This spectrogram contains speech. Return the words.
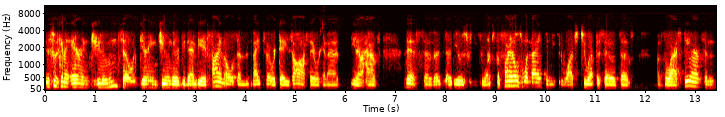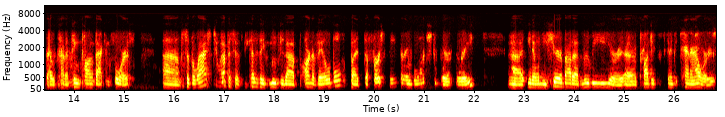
this was going to air in June. So during June, there would be the NBA Finals, and the nights that were days off, they were going to, you know, have this. So the, the idea was you could watch the finals one night, and you could watch two episodes of of The Last Dance, and that would kind of ping pong back and forth. Um, so the last two episodes, because they've moved it up, aren't available. But the first eight that I watched were great. Uh, you know, when you hear about a movie or a project that's going to be ten hours,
